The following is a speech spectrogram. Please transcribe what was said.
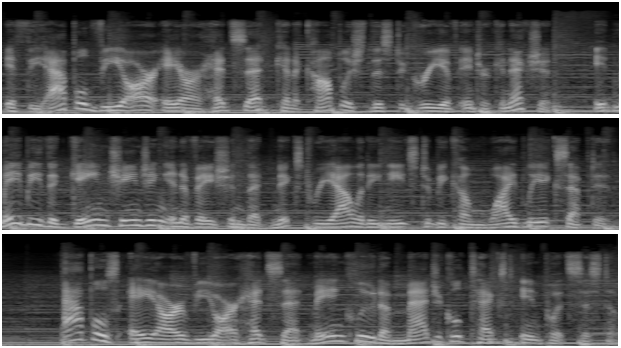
if the Apple VR AR headset can accomplish this degree of interconnection, it may be the game-changing innovation that mixed reality needs to become widely accepted. Apple's AR-VR headset may include a magical text input system.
